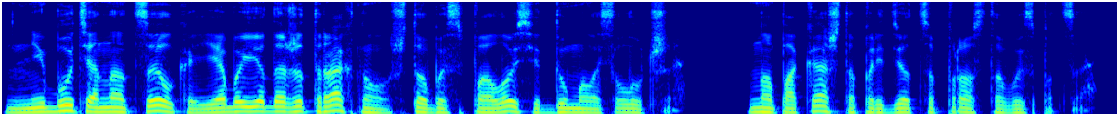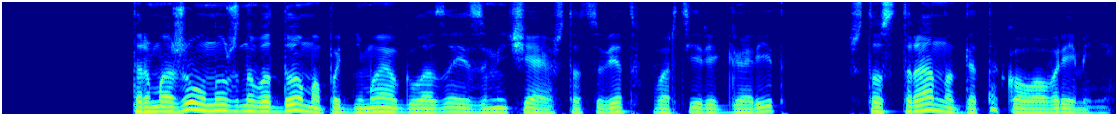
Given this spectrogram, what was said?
Не будь она целка, я бы ее даже трахнул, чтобы спалось и думалось лучше. Но пока что придется просто выспаться. Торможу у нужного дома, поднимаю глаза и замечаю, что цвет в квартире горит, что странно для такого времени.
